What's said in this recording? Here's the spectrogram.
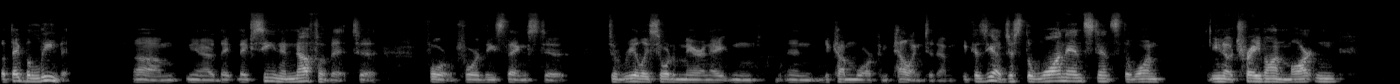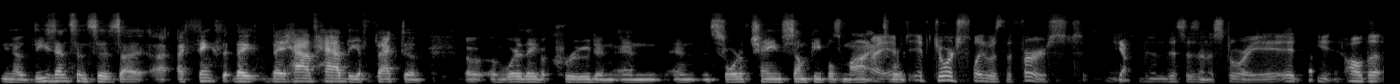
but they believe it. Um, you know they, they've seen enough of it to for for these things to to really sort of marinate and and become more compelling to them because yeah just the one instance the one you know Trayvon Martin you know these instances I, I think that they they have had the effect of of where they've accrued and and and, and sort of changed some people's minds. Right. If, if George Floyd was the first, yeah, then this isn't a story. It, it, all the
